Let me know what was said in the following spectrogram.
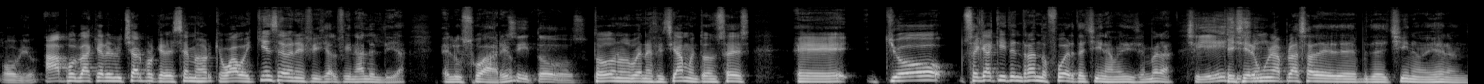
Obvio. Apple va a querer luchar por querer ser mejor que Huawei. ¿Quién se beneficia al final del día? El usuario. Sí, todos. Todos nos beneficiamos. Entonces, eh, yo sé que aquí está entrando fuerte China, me dicen, ¿verdad? Sí. Que hicieron una plaza de, de China, me dijeron.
